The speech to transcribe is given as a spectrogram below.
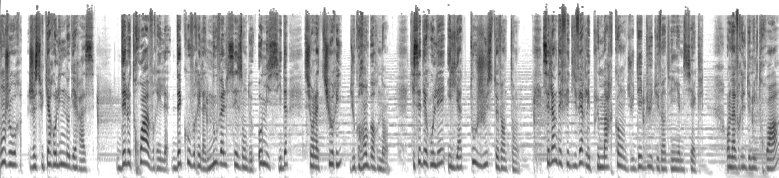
Bonjour, je suis Caroline Nogueras. Dès le 3 avril, découvrez la nouvelle saison de Homicide sur la tuerie du Grand Bornand, qui s'est déroulée il y a tout juste 20 ans. C'est l'un des faits divers les plus marquants du début du XXIe siècle. En avril 2003,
